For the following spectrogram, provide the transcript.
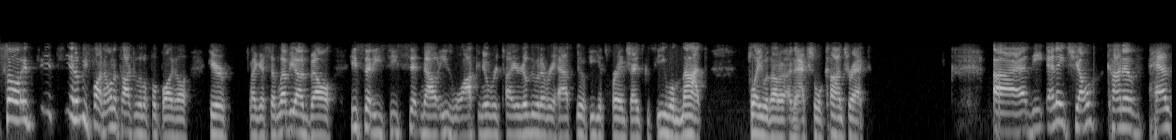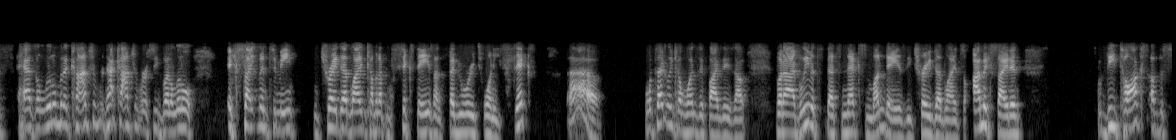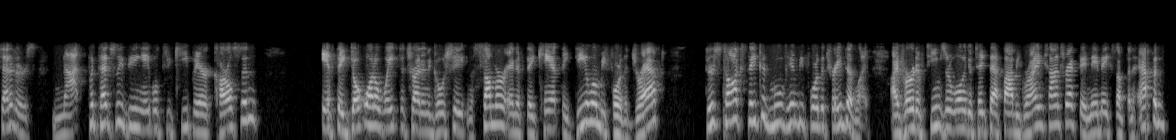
So it, it's it'll be fun. I want to talk a little football here. Like I said, Le'Veon Bell. He said he's he's sitting out. He's walking. He'll retire. He'll do whatever he has to if he gets franchised because he will not play without an actual contract. Uh, the NHL kind of has has a little bit of controversy, not controversy, but a little excitement to me. Trade deadline coming up in six days on February 26th. Oh, well, technically come Wednesday, five days out, but I believe it's that's next Monday is the trade deadline. So I'm excited. The talks of the Senators not potentially being able to keep Erik Karlsson if they don't want to wait to try to negotiate in the summer, and if they can't, they deal him before the draft. There's talks they could move him before the trade deadline. I've heard if teams are willing to take that Bobby Ryan contract, they may make something happen.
